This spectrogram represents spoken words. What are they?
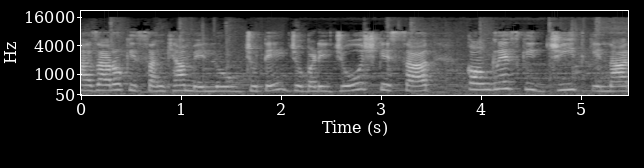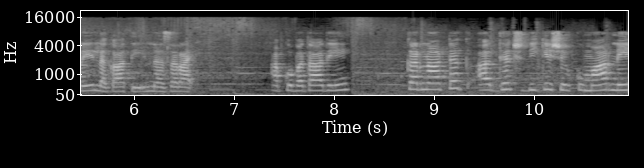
हज़ारों की संख्या में लोग जुटे, जो बड़े जोश के साथ कांग्रेस की जीत के नारे लगाते नज़र आए। आपको बता दें कर्नाटक अध्यक्ष डी के शिव कुमार ने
